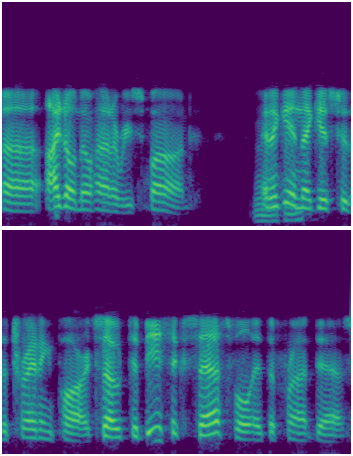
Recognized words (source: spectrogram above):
uh, I don't know how to respond. Mm-hmm. And again, that gets to the training part. So to be successful at the front desk,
